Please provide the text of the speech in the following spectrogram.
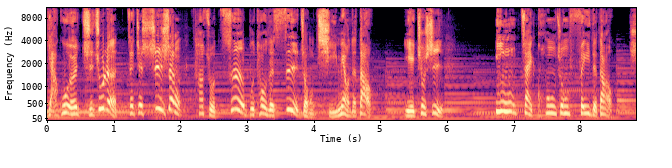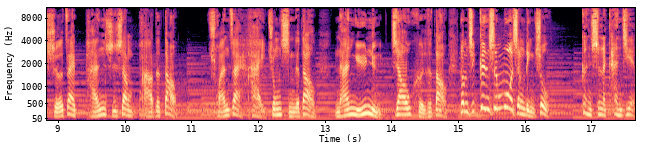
雅古珥指出了在这世上他所测不透的四种奇妙的道，也就是鹰在空中飞的道，蛇在磐石上爬的道，船在海中行的道，男与女交合的道。那么，就更是默想领受，更深的看见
